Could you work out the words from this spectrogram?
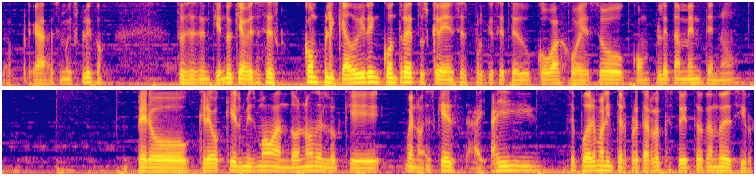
la fregada, ¿se me explico? Entonces entiendo que a veces es complicado ir en contra de tus creencias porque se te educó bajo eso completamente, ¿no? Pero creo que el mismo abandono de lo que... Bueno, es que ahí se podría malinterpretar lo que estoy tratando de decir.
